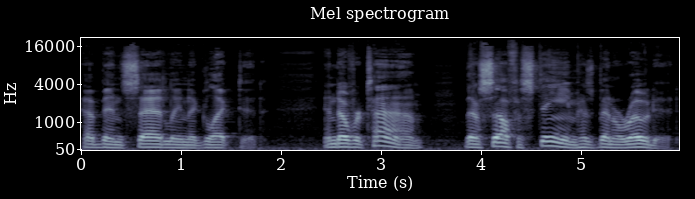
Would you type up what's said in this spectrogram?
have been sadly neglected? And over time, their self esteem has been eroded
